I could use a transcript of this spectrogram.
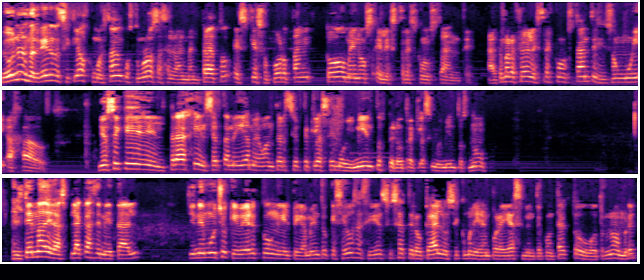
Lo bueno de los materiales reciclados, como están acostumbrados a al maltrato, es que soportan todo menos el estrés constante. ¿A qué me refiero al estrés constante? Si son muy ajados. Yo sé que el traje en cierta medida me va a aguantar cierta clase de movimientos, pero otra clase de movimientos no. El tema de las placas de metal tiene mucho que ver con el pegamento que se usa. Si bien se usa terocal, no sé cómo le llaman por allá, cemento de contacto u otro nombre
